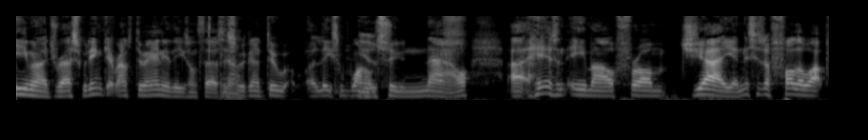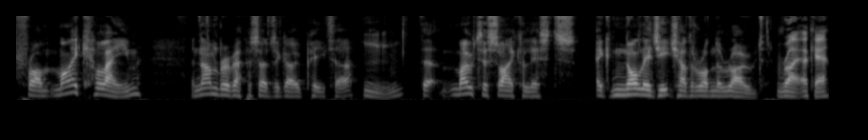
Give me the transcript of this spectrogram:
email address. We didn't get around to doing any of these on Thursday, No. so we're going to do at least one Yes. or two now. Uh, here's an email from Jay, and this is a follow up from my claim a number of episodes ago, Peter, Hmm. that motorcyclists acknowledge each other on the road. Right. Okay.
